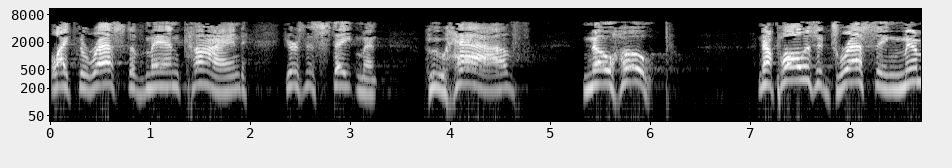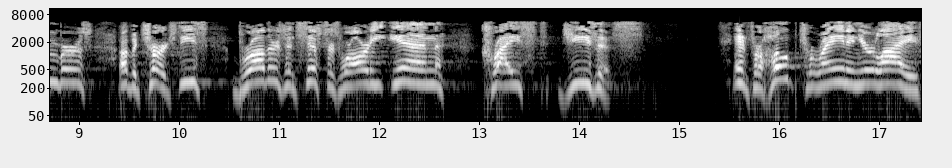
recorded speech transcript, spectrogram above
like the rest of mankind, here's this statement, who have no hope. Now Paul is addressing members of a church. These brothers and sisters were already in Christ Jesus. And for hope to reign in your life,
